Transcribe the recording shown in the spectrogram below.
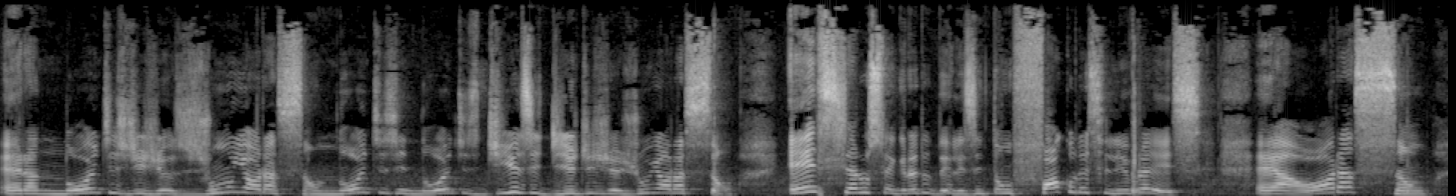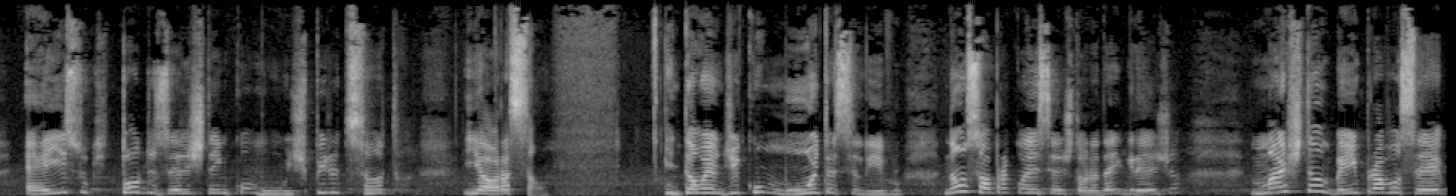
Era noites de jejum e oração, noites e noites, dias e dias de jejum e oração. Esse era o segredo deles. Então, o foco desse livro é esse: é a oração. É isso que todos eles têm em comum: o Espírito Santo e a oração. Então eu indico muito esse livro, não só para conhecer a história da igreja, mas também para você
